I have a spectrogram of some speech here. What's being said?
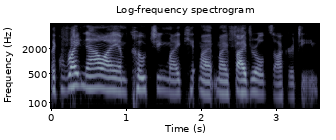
Like right now i am coaching my my, my five year old soccer team.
